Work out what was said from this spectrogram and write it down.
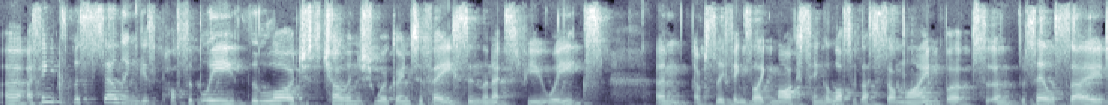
Uh, I think the selling is possibly the largest challenge we're going to face in the next few weeks. Um, obviously, things like marketing, a lot of that is online, but um, the sales side,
